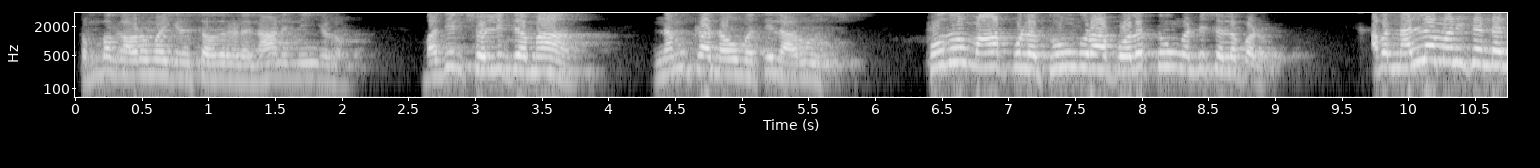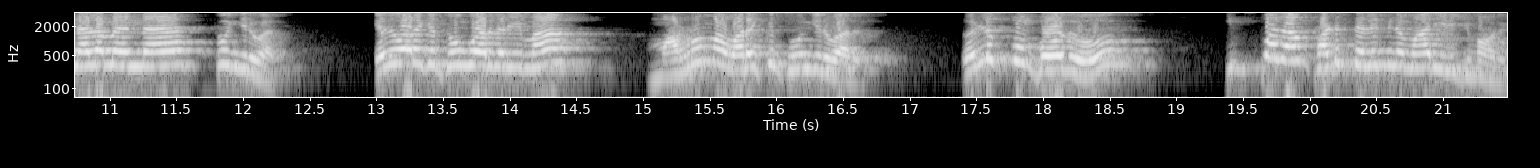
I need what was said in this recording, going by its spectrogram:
ரொம்ப கவனமா இருக்கிற சகோதரர்களே நானும் நீங்களும். பதில் சொல்லிட்டோமா? நம்கா நௌமத்தில் அரூஸ். புது மாப்புல தூங்குறா போல தூங்கன்னு சொல்லப்படும். அப்ப நல்ல மனுஷன் நிலைமை என்ன? தூங்கிடுவார். எது வரைக்கும் தூங்குவார் தெரியுமா? மறும வரைக்கும் தூங்கிடுவாரு. எழுப்பும் போது இப்பதான் படுத்தெலும்பின மாதிரி இருக்குமா அவரு?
